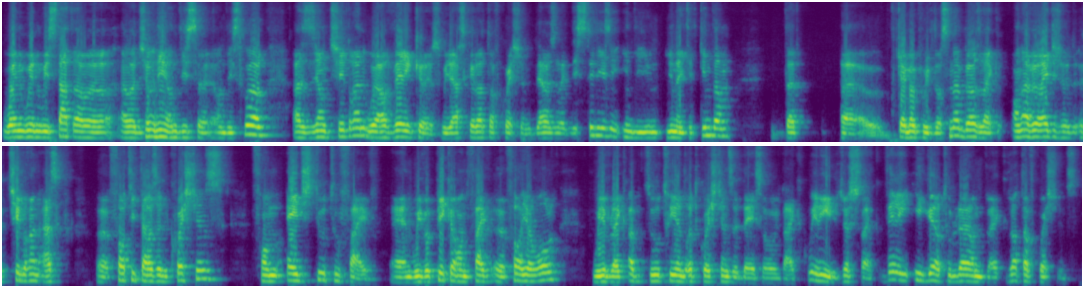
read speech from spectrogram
when when we start our our journey on this uh, on this world as young children we are very curious. We ask a lot of questions. There's like these studies in the United Kingdom that uh, came up with those numbers. Like on average, uh, children ask forty thousand questions from age two to five. And with a picker on five, uh, four year old, we have like up to 300 questions a day. So like really just like very eager to learn like a lot of questions.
